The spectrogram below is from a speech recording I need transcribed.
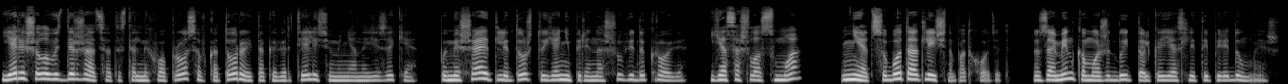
Я решила воздержаться от остальных вопросов, которые так и вертелись у меня на языке. Помешает ли то, что я не переношу вида крови? Я сошла с ума? Нет, суббота отлично подходит. Заминка может быть только если ты передумаешь.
